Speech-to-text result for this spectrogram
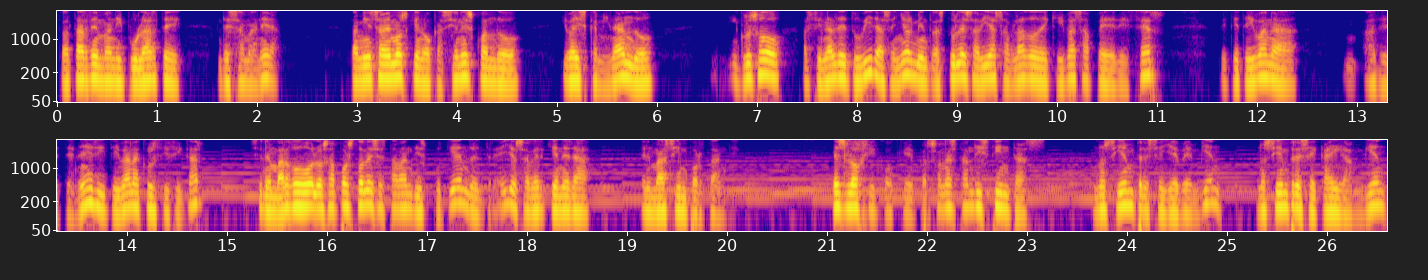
tratar de manipularte de esa manera. También sabemos que en ocasiones cuando ibais caminando, incluso al final de tu vida, Señor, mientras tú les habías hablado de que ibas a perecer, de que te iban a, a detener y te iban a crucificar. Sin embargo, los apóstoles estaban discutiendo entre ellos a ver quién era el más importante. Es lógico que personas tan distintas no siempre se lleven bien, no siempre se caigan bien,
